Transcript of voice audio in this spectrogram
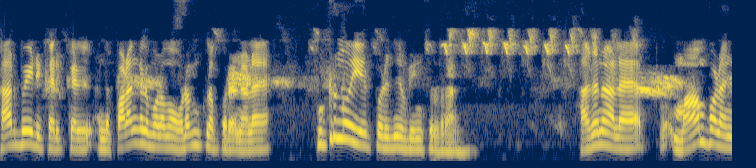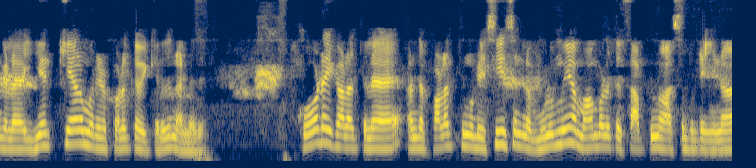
கார்பைடு கற்கள் அந்த பழங்கள் மூலமாக உடம்புக்குள்ளே போகிறதுனால புற்றுநோய் ஏற்படுது அப்படின்னு சொல்கிறாங்க அதனால் மாம்பழங்களை இயற்கையான முறையில் பழுக்க வைக்கிறது நல்லது. கோடை காலத்தில் அந்த பழத்தினுடைய சீசனில் முழுமையாக மாம்பழத்தை சாப்பிட்ணும்னு ஆசைப்பட்டீங்கன்னா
